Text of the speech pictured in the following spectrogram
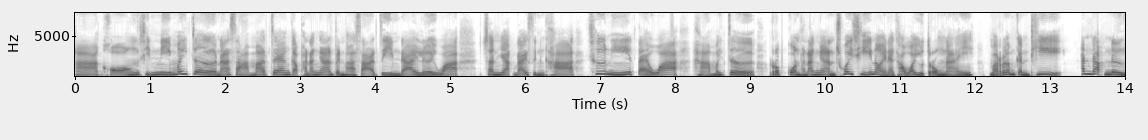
หาของชิ้นนี้ไม่เจอนะ สามารถแจ้งกับพนักงงานเป็นภาษาจีนได้เลยว่า ฉันอยากได้สินค้า ชื่อนี้แต่ว่าหาไม่เจอ รบกวนพนักงานช่วยชี้หน่อยนะคะ ว่าอยู่ตรงไหน มาเริ่มกันที่อันดับหนึ่ง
